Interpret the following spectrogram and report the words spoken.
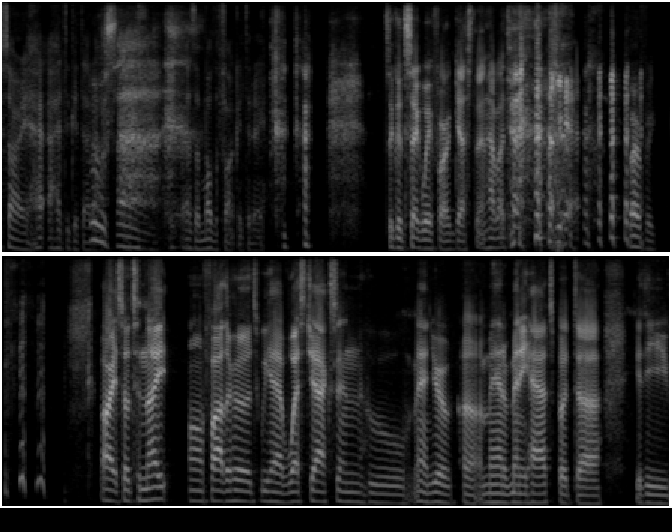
Sorry, I, had to get that out. Woosah. As a motherfucker today. It's a good segue for our guest. Then, how about that? yeah. Perfect. All right, so tonight on Fatherhoods, we have Wes Jackson, who, man, you're a, a man of many hats, but uh, you're the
